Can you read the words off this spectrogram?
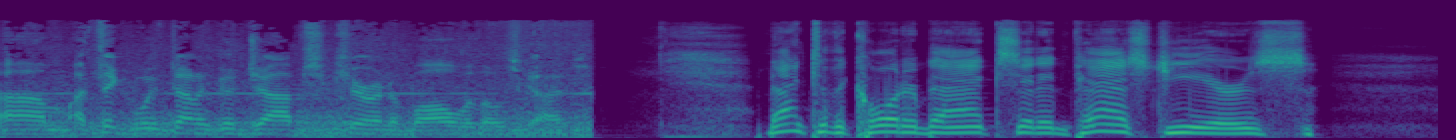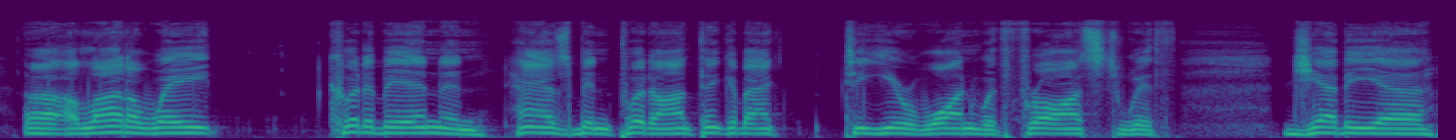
um, I think we've done a good job securing the ball with those guys. Back to the quarterbacks, and in past years, uh, a lot of weight could have been and has been put on. Think back to year one with Frost, with Gebbia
